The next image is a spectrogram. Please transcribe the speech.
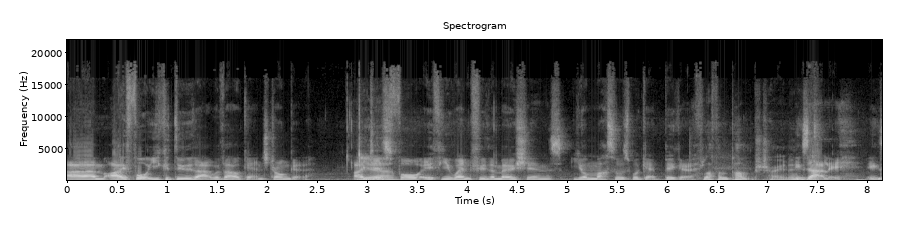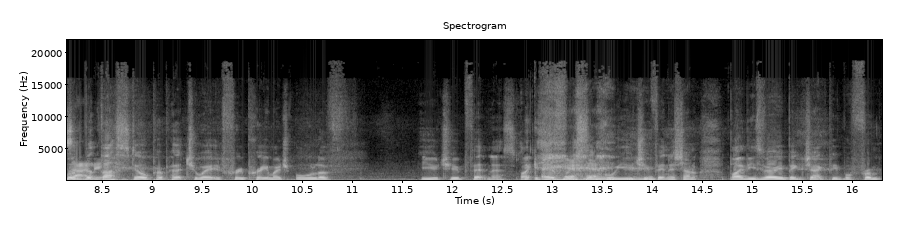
Um, I thought you could do that without getting stronger. I Yeah. just thought if you went through the motions, your muscles would get bigger. Fluff and pump training. Exactly. But, Exactly. but that's still perpetuated through pretty much all of YouTube fitness, like every Yeah. single YouTube fitness channel, by these very big jack people. From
